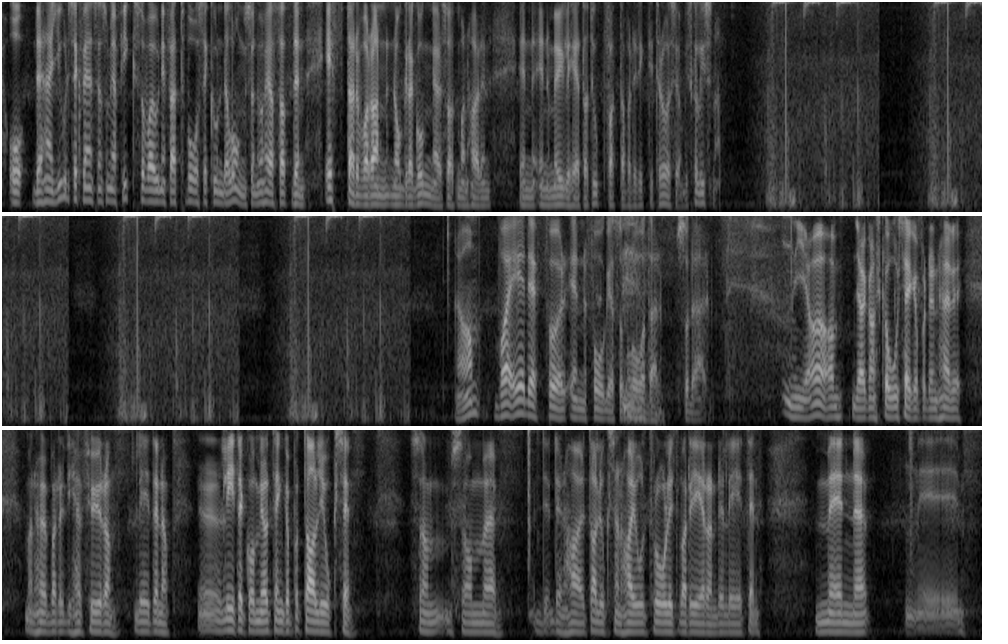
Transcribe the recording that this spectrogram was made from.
Och den här ljudsekvensen som jag fick så var ungefär två sekunder lång, så nu har jag satt den efter varann några gånger så att man har en, en, en möjlighet att uppfatta vad det riktigt rör sig om. Vi ska lyssna. Ja, vad är det för en fågel som låter sådär? Ja, jag är ganska osäker på den här. Man hör bara de här fyra lederna. Uh, lite kom jag att tänka på talgoxe. Som, som, uh, den har, talgoxen har ju otroligt varierande leten. Men uh,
